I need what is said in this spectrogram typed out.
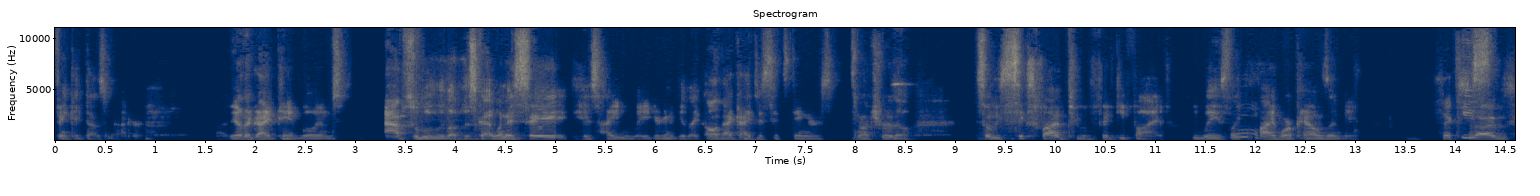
think it does matter. Uh, the other guy, Payne Williams, absolutely love this guy. When I say his height and weight, you're going to be like, oh, that guy just hits dingers. It's not true, though. So he's 6'5, 255. He weighs like Ooh. five more pounds than me. Six he's, times.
